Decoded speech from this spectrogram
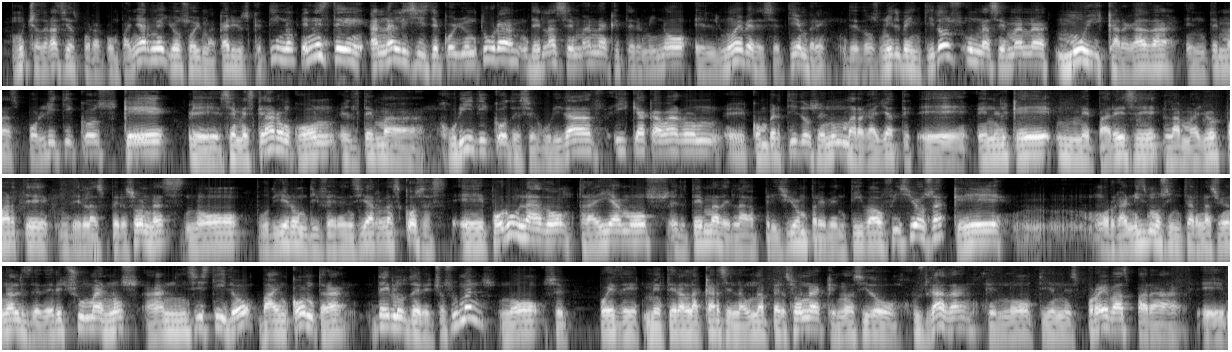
Muchas gracias por acompañarme. Yo soy Macario Esquetino. En este análisis de coyuntura de la semana que terminó el 9 de septiembre de 2022, una semana muy cargada en temas políticos que eh, se mezclaron con el tema jurídico de seguridad y que acabaron eh, convertidos en un margallate eh, en el que me parece la mayor parte de las personas no pudieron diferenciar las cosas. por un lado traíamos el tema de la prisión preventiva oficiosa que mm, organismos internacionales de derechos humanos han insistido va en contra de los derechos humanos. No se puede meter a la cárcel a una persona que no ha sido juzgada, que no tienes pruebas para eh,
